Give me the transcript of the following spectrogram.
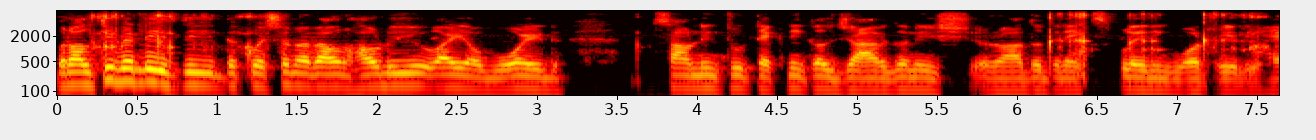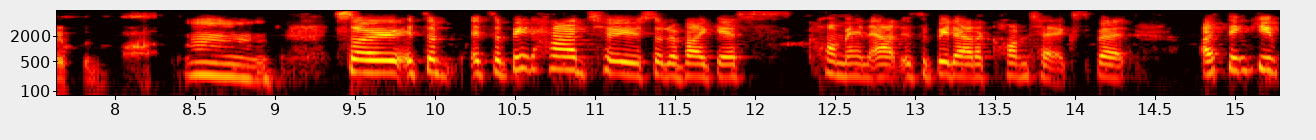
but ultimately is the the question around how do you i avoid sounding too technical jargonish rather than explaining what really happened Mm. So it's a it's a bit hard to sort of I guess comment out. It's a bit out of context, but I think you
